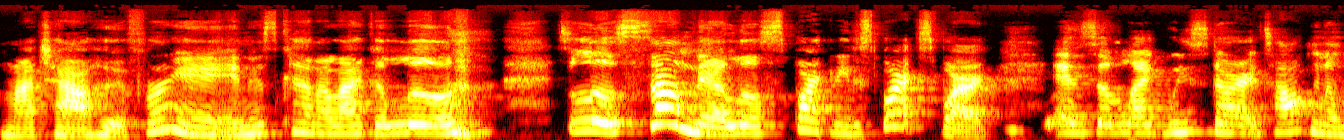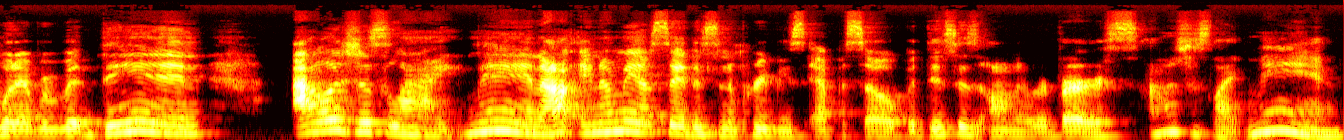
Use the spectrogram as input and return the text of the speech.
my childhood friend, and it's kind of like a little, it's a little something there, a little sparkly spark spark. And so like we started talking or whatever, but then I was just like, man, I, and I may have said this in a previous episode, but this is on the reverse. I was just like, man,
